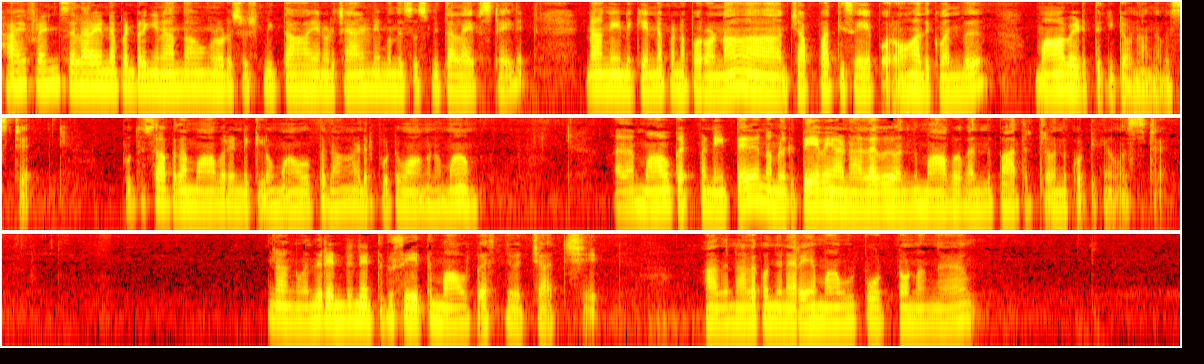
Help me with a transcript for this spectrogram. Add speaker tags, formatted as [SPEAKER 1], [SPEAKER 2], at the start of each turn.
[SPEAKER 1] Hi friends எல்லோரும் என்ன பண்ணுறீங்க நான் தான் உங்களோட சுஷ்மிதா. என்னோட சேனல் நேம் வந்து சுஷ்மிதா லைஃப் ஸ்டைல் நாங்கள் இன்றைக்கி என்ன பண்ண போகிறோன்னா சப்பாத்தி செய்ய போகிறோம் அதுக்கு வந்து மாவு எடுத்துக்கிட்டோம் நாங்கள் ஃபஸ்ட்டு புதுசாக அப்போ தான் மாவு ரெண்டு கிலோ மாவு இப்போ தான் ஆர்டர் போட்டு வாங்கினோமா. அதான் மாவு கட் பண்ணிவிட்டு நம்மளுக்கு தேவையான அளவு வந்து மாவை வந்து பாத்திரத்தில் வந்து கொட்டிக்கணும் ஃபஸ்ட்டு நாங்கள் வந்து ரெண்டு நேரத்துக்கு சேர்த்து மாவு பிசைஞ்சு வச்சாச்சு. அதனால் கொஞ்சம் நிறைய மாவு போட்டோம் நாங்கள்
